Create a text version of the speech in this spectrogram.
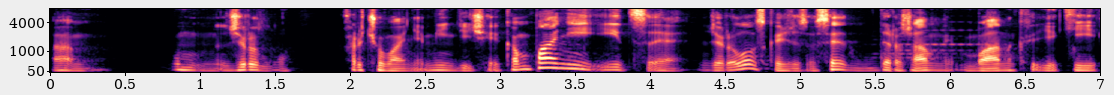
а, джерело. Харчування міндічої компанії, і це джерело, скоріш за все, державний банк, який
